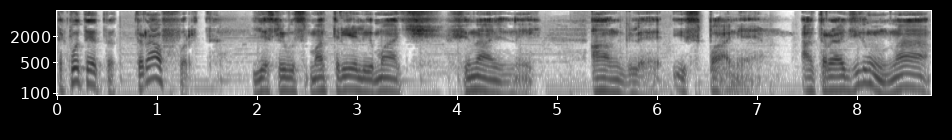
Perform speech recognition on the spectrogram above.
Так вот, этот Траффорд, если вы смотрели матч финальный Англия-Испания, отразил на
